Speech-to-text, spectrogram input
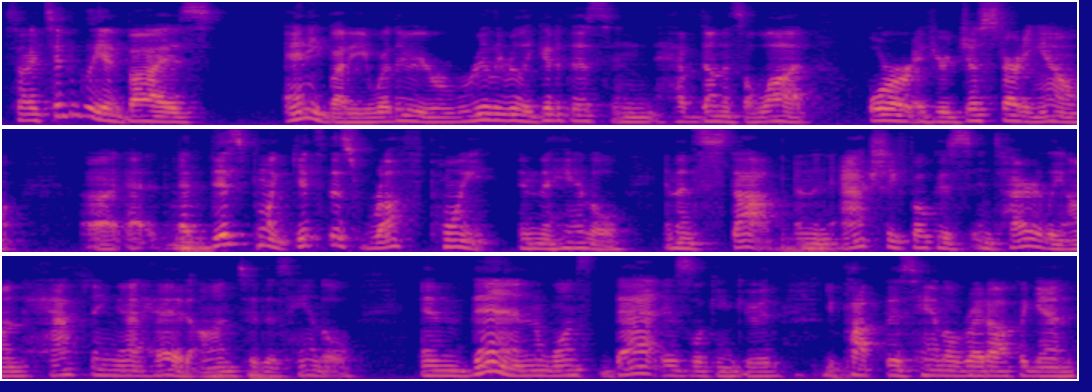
So I typically advise anybody, whether you're really, really good at this and have done this a lot, or if you're just starting out, uh, at, at this point, get to this rough point in the handle and then stop and then actually focus entirely on hafting that head onto this handle. And then once that is looking good, you pop this handle right off again.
